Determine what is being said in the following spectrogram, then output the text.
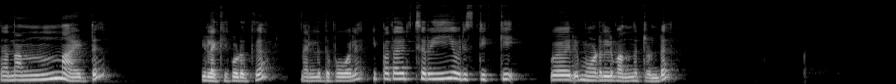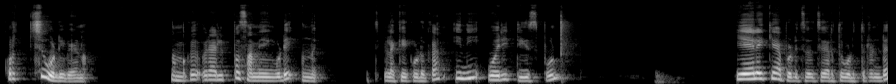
നന്നായിട്ട് ഇളക്കി കൊടുക്കുക. നല്ലതുപോലെ. ഇപ്പോൾ അതൊരു ചെറിയൊരു സ്റ്റിക്കി ഒരു മോഡൽ വന്നിട്ടുണ്ട്. കുറച്ചുകൂടി വേണം. നമുക്ക് ഒരല്പസമയം കൂടി ഒന്ന് ഇളക്കി കൊടുക്കാം. ഇനി ഒരു ടീസ്പൂൺ ഏലക്ക പൊടിച്ചത് ചേർത്ത് കൊടുത്തിട്ടുണ്ട്.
